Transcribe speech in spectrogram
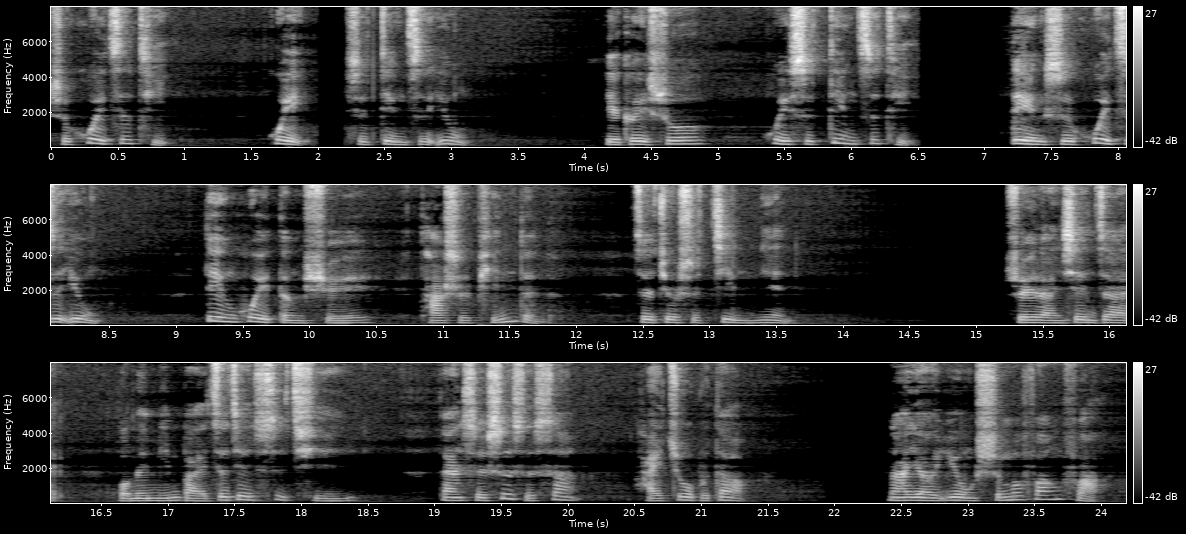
是慧之体。慧是定之用，也可以说慧是定之体，定是慧之用，定慧等学，它是平等的，这就是净念。虽然现在我们明白这件事情，但是事实上还做不到。那要用什么方法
